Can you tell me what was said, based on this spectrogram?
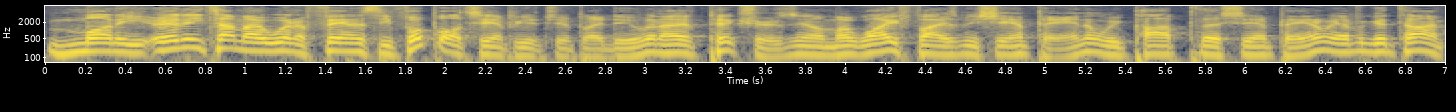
money, anytime I win a fantasy football championship, I do, and I have pictures. You know, my wife buys me champagne, and we pop the champagne, and we have a good time.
